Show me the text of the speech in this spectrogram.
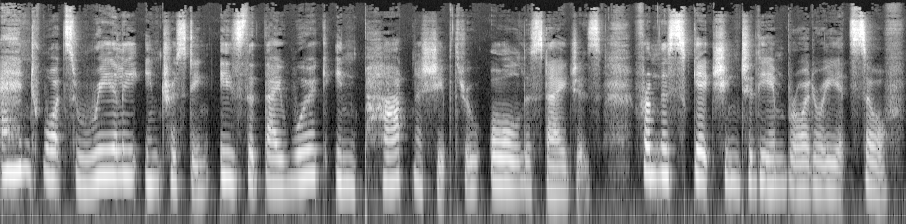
And what's really interesting is that they work in partnership through all the stages, from the sketching to the embroidery itself.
